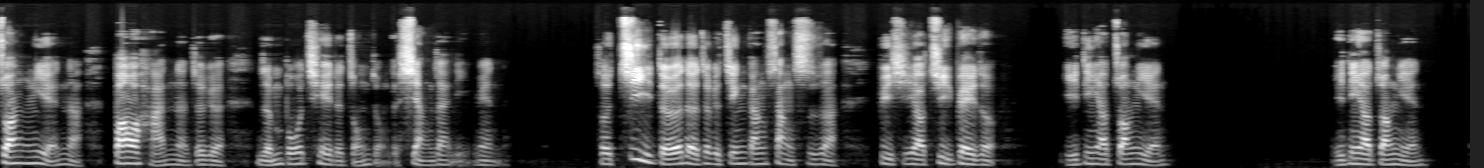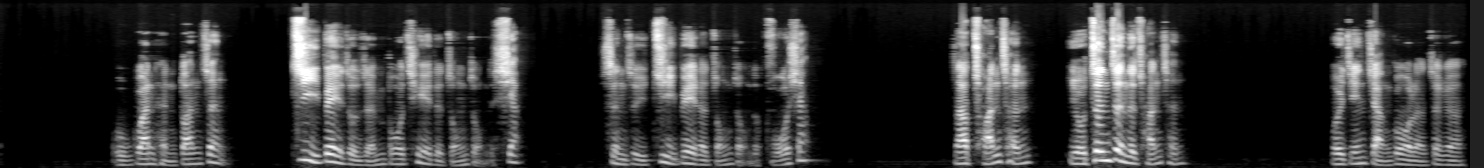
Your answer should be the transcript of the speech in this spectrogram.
庄严呐，包含了这个仁波切的种种的相在里面的。所以，记得的这个金刚上师啊，必须要具备着，一定要庄严，一定要庄严，五官很端正，具备着仁波切的种种的相，甚至于具备了种种的佛像。那传承有真正的传承，我已经讲过了，这个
